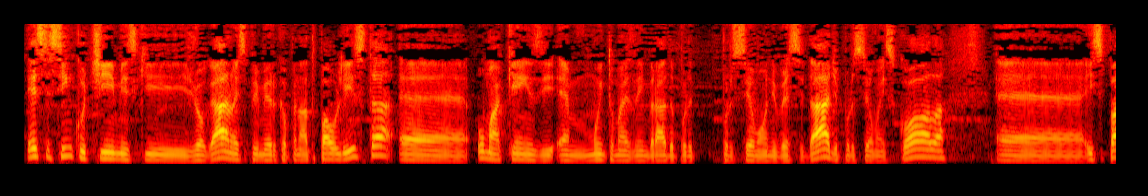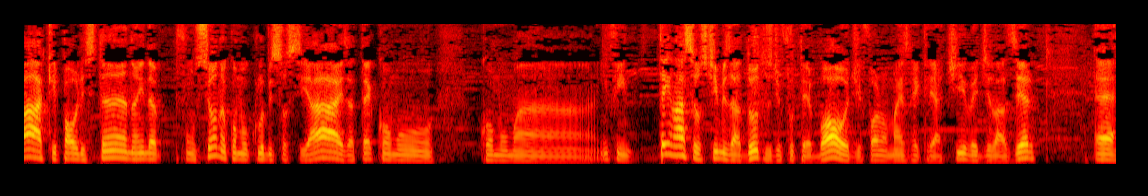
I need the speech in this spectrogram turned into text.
esses cinco times que jogaram esse primeiro campeonato paulista, é, o Mackenzie é muito mais lembrado por por ser uma universidade, por ser uma escola. É, SPAC, Paulistano, ainda funcionam como clubes sociais, até como, como uma. Enfim, tem lá seus times adultos de futebol, de forma mais recreativa e de lazer. É,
